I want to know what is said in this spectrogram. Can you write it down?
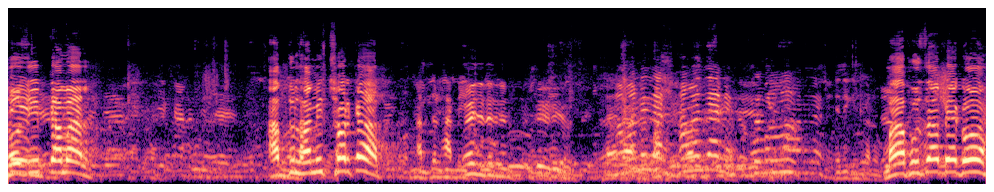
সজীব কামাল। আব্দুল হামিদ সরকার। আব্দুল হামিদ। মাহফুজা বেগম।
